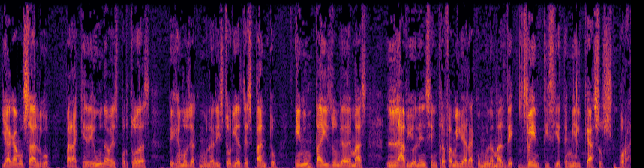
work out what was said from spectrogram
y hagamos algo para que de una vez por todas dejemos de acumular historias de espanto en un país donde además la violencia intrafamiliar acumula más de 27 mil casos por año.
